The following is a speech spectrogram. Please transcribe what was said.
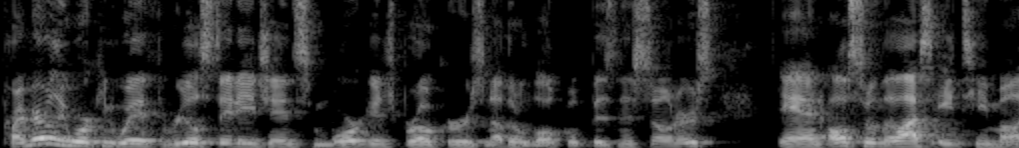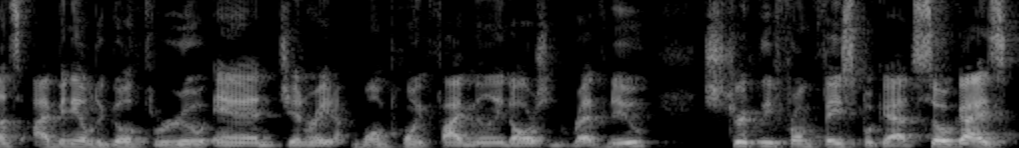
primarily working with real estate agents mortgage brokers and other local business owners and also in the last 18 months I've been able to go through and generate 1.5 million dollars in revenue strictly from Facebook ads. So guys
